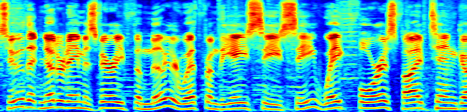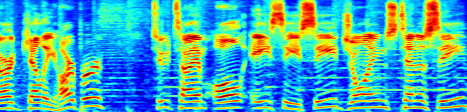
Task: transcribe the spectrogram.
Two that Notre Dame is very familiar with from the ACC Wake Forest 5'10 guard Kelly Harper, two time All ACC, joins Tennessee.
